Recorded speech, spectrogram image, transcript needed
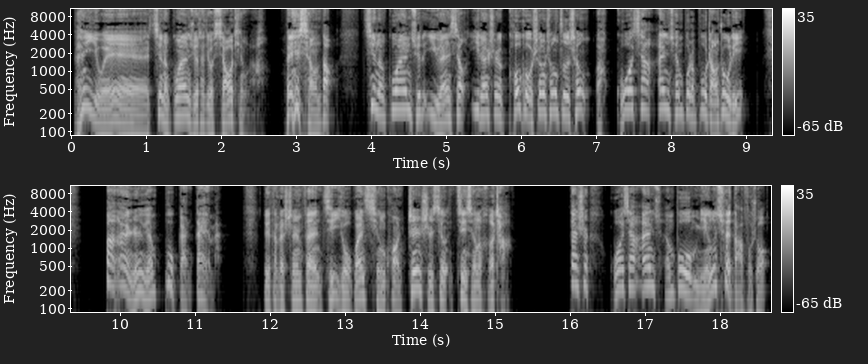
本以为进了公安局他就消停了，没想到进了公安局的易元香依然是口口声声自称啊国家安全部的部长助理。办案人员不敢怠慢，对他的身份及有关情况真实性进行了核查。但是国家安全部明确答复说。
